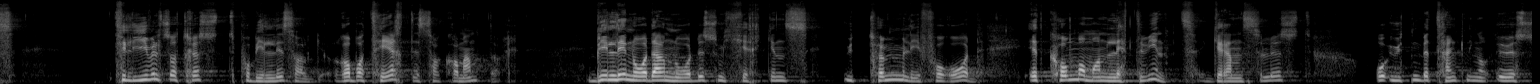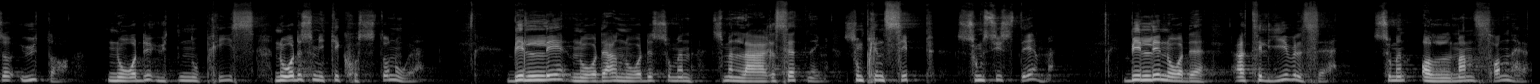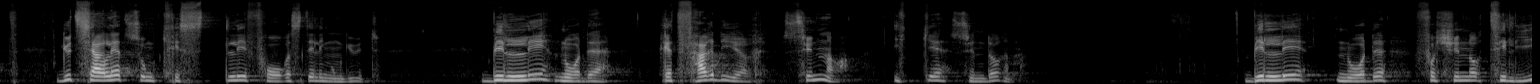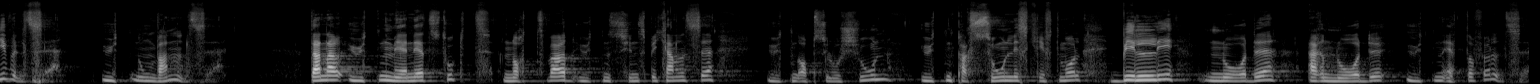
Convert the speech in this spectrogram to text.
Tilgivelse og trøst på billigsalg. Rabatterte sakramenter. Billig nåde er nåde som Kirkens utømmelige forråd. Et kommer man lettvint, grenseløst og uten betenkninger øser ut av. Nåde uten noe pris. Nåde som ikke koster noe. Billig nåde er nåde som en, som en læresetning, som prinsipp, som system. Billig nåde er tilgivelse som en allmenn sannhet. Guds kjærlighet som kristelig forestilling om Gud. Billig nåde rettferdiggjør synda, ikke synderen. Billig nåde forkynner tilgivelse uten omvendelse. Den er uten menighetstukt, nattverd uten synsbekjennelse, uten absolusjon, uten personlig skriftmål. Billig nåde er nåde uten etterfølgelse.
